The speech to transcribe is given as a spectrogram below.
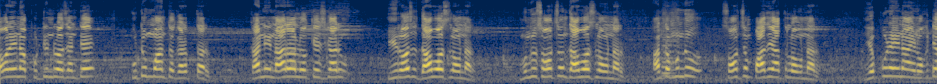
ఎవరైనా పుట్టినరోజు అంటే కుటుంబాంతో గడుపుతారు. కానీ నారా లోకేష్ గారు ఈరోజు దావోస్లో ఉన్నారు. ముందు సంవత్సరం దావోస్లో ఉన్నారు. అంతకుముందు సంవత్సరం పాదయాత్రలో ఉన్నారు. ఎప్పుడైనా ఆయన ఒకటే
